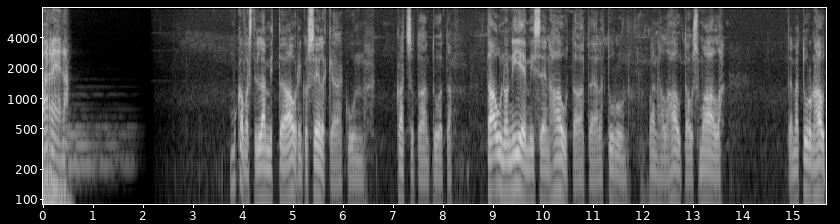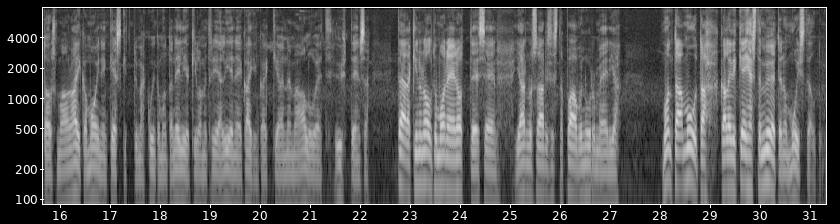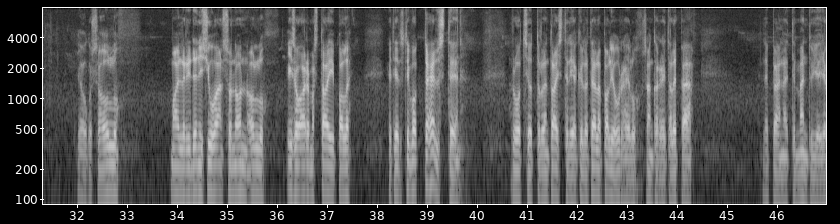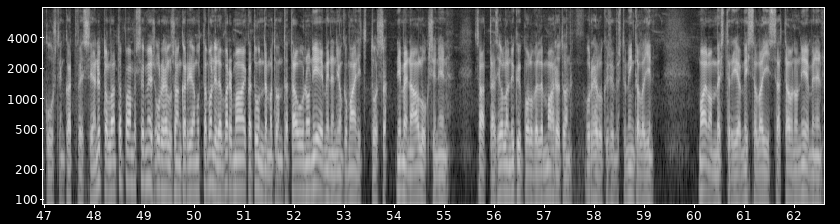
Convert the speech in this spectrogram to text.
Areena. Mukavasti lämmittää aurinko selkää, kun katsotaan tuota Tauno Niemisen hautaa täällä Turun vanhalla hautausmaalla. Tämä Turun hautausmaa on aikamoinen keskittymä, kuinka monta kilometriä lienee kaiken kaikkiaan nämä alueet yhteensä. Täälläkin on oltu moneen otteeseen, Jarno Saarisesta Paavo Nurmeen ja montaa muuta Kalevi Keihästä myöten on muisteltu. Joukossa on ollut Maileri Dennis Johansson on ollut iso armas taipale ja tietysti Votte Helsteen ruotsiottelujen taistelija. Kyllä täällä paljon urheilusankareita lepää, lepää näiden mäntyjen ja kuusten katveessa. Ja nyt ollaan tapaamassa myös urheilusankaria, mutta monille varmaan aika tuntematonta. Tauno Nieminen, jonka mainitsit tuossa nimenä aluksi, niin saattaisi olla nykypolvelle mahdoton urheilukysymystä. Minkä lajin maailmanmestari ja missä lajissa Tauno Nieminen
